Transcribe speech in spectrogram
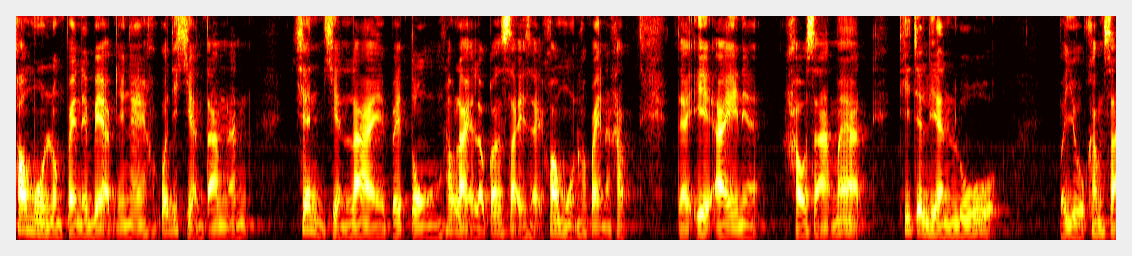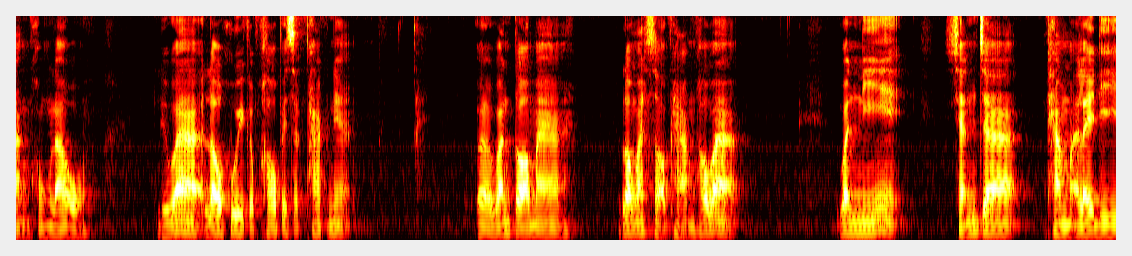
ข้อมูลลงไปในแบบยังไง เขาก็จะเขียนตามนั้น เช่น เขียนลายไปตรงเท่าไหร่เราก็ใส่ใส่ข้อมูลเข้าไปนะครับ แต่ AI เนี่ยเขาสามารถที่จะเรียนรู้ประโยคคำสั่งของเรา หรือว่าเราคุยกับเขาไปสักพักเนี่ยวันต่อมา เรามาสอบถามเขาว่า วันนี้ฉันจะทำอะไรดี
